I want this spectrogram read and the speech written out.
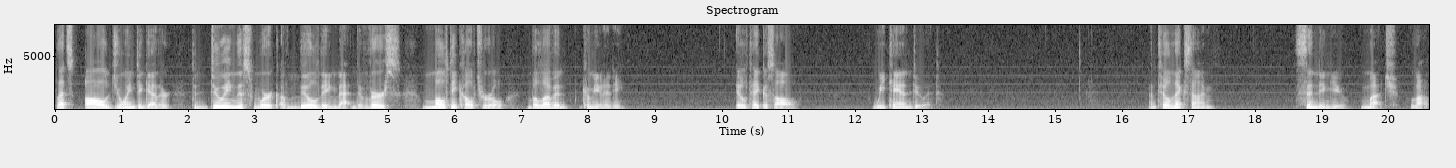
Let's all join together to doing this work of building that diverse, multicultural, beloved community. It'll take us all. We can do it. Until next time, sending you much love.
